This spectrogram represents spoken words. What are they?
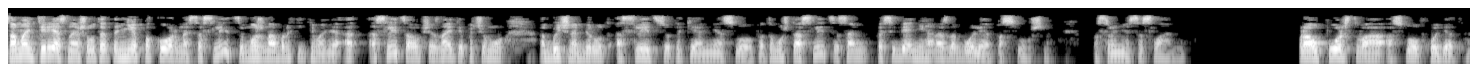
Самое интересное, что вот эта непокорность ослицы, можно обратить внимание, ослица вообще, знаете, почему обычно берут ослиц все-таки, а не ослов? Потому что ослицы сами по себе, они гораздо более послушны по сравнению с ослами. Про упорство ослов ходят э,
